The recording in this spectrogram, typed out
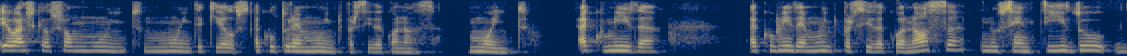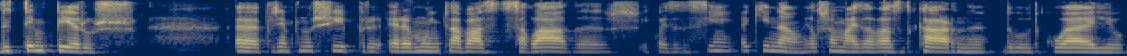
eu acho que eles são muito, muito aqueles. A cultura é muito parecida com a nossa. Muito. A comida. A comida é muito parecida com a nossa, no sentido de temperos. Uh, por exemplo, no Chipre era muito à base de saladas e coisas assim. Aqui não, eles são mais à base de carne, do, do coelho,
